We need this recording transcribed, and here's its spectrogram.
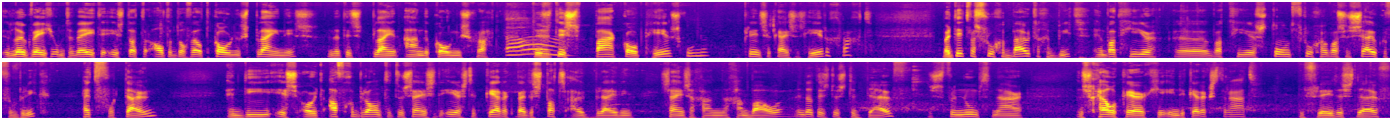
Een leuk weetje om te weten is dat er altijd nog wel het Koningsplein is. En dat is het plein aan de Koningsgracht. Oh. Dus het is Pa koopt heerschoenen, Prinsen Keizers Herengracht. Maar dit was vroeger buitengebied. En wat hier, uh, wat hier stond vroeger was een suikerfabriek, het Fortuin. En die is ooit afgebrand en toen zijn ze de eerste kerk bij de stadsuitbreiding zijn ze gaan, gaan bouwen. En dat is dus de Duif, dus vernoemd naar een schuilkerkje in de Kerkstraat, de Vredesduif.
